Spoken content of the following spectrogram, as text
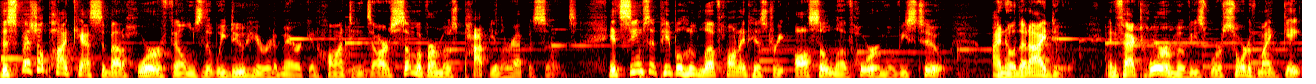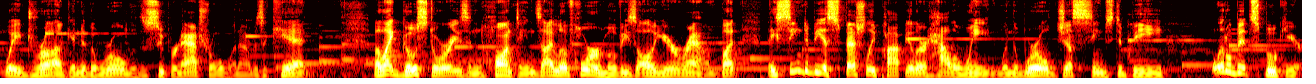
The special podcasts about horror films that we do here at American Hauntings are some of our most popular episodes. It seems that people who love haunted history also love horror movies too. I know that I do. In fact, horror movies were sort of my gateway drug into the world of the supernatural when I was a kid. I like ghost stories and hauntings. I love horror movies all year round, but they seem to be especially popular Halloween when the world just seems to be a little bit spookier.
